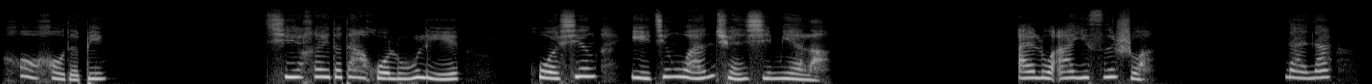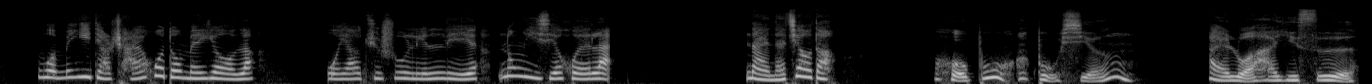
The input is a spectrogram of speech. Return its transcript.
厚厚的冰。黑的大火炉里，火星已经完全熄灭了。埃洛阿伊斯说：“奶奶，我们一点柴火都没有了，我要去树林里弄一些回来。”奶奶叫道：“哦，不，不行，埃洛阿伊斯，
